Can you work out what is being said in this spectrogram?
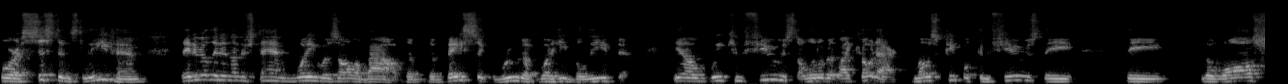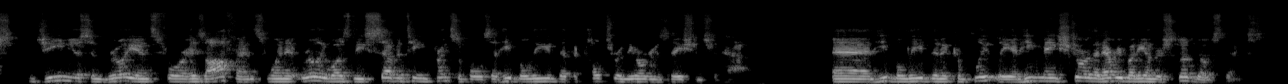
or assistants leave him, they really didn't understand what he was all about, the, the basic root of what he believed in. You know, we confused a little bit like Kodak. Most people confuse the the the Walsh genius and brilliance for his offense when it really was these 17 principles that he believed that the culture and the organization should have. And he believed in it completely, and he made sure that everybody understood those things.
